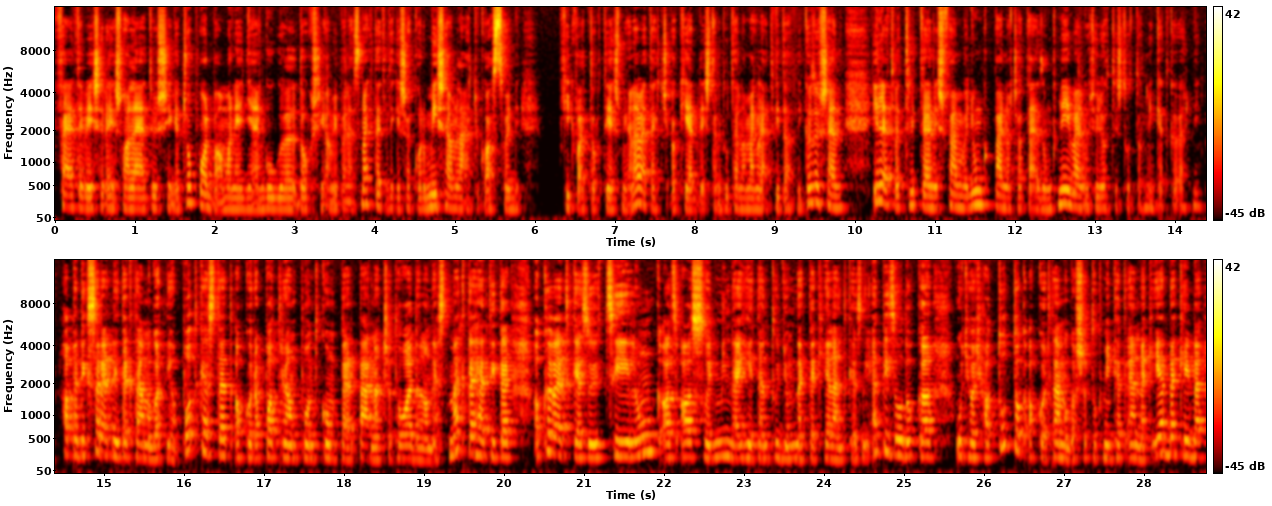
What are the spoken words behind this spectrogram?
feltevésére is van lehetősége csoportban, van egy ilyen Google Docsi, amiben ezt megtehetik, és akkor mi sem látjuk azt, hogy kik vagytok ti és mi a nevetek, csak a kérdést, amit utána meg lehet vitatni közösen, illetve Twitteren is fenn vagyunk, párna csatázunk néven, úgyhogy ott is tudtok minket követni. Ha pedig szeretnétek támogatni a podcastet, akkor a patreon.com per párnacsata oldalon ezt megtehetitek. A következő célunk az az, hogy minden héten tudjunk nektek jelentkezni epizódokkal, úgyhogy ha tudtok, akkor támogassatok minket ennek érdekébe.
